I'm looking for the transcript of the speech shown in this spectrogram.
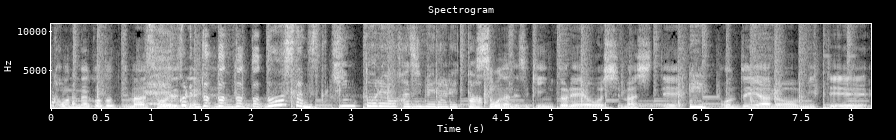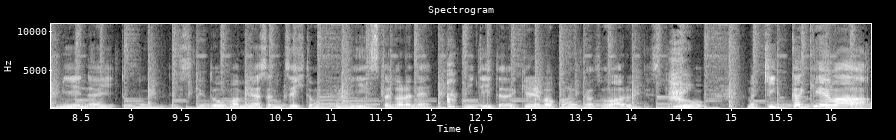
こんなことってまあそうですね。これどどどどどうしたんですか？筋トレを始められた。そうなんです。筋トレをしまして。ええ。本当にあの見て見えないと思うんですけど、まあ、皆さんぜひとも僕のインスタからねあ。見ていただければこの画像あるんですけど、はまあ、きっかけは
